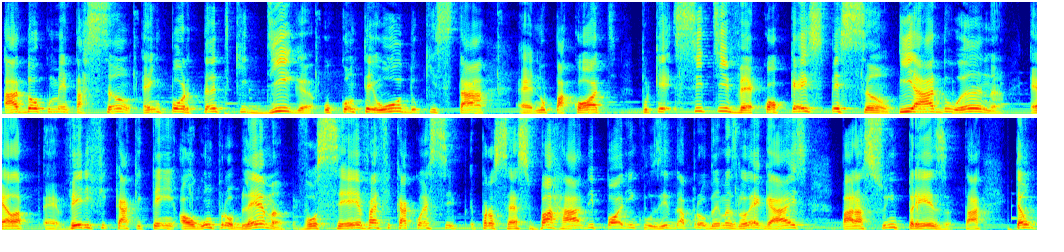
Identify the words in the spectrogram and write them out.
a documentação é importante que diga o conteúdo que está é, no pacote, porque se tiver qualquer inspeção e a aduana ela é, verificar que tem algum problema, você vai ficar com esse processo barrado e pode inclusive dar problemas legais para a sua empresa, tá? Então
